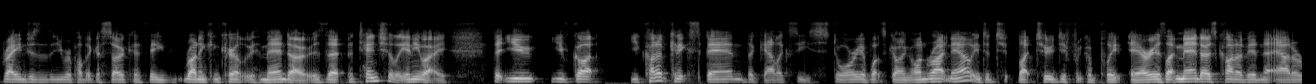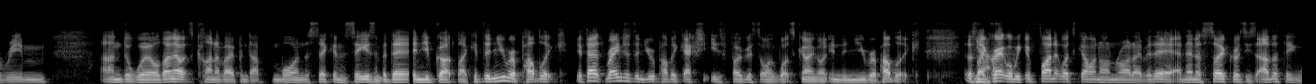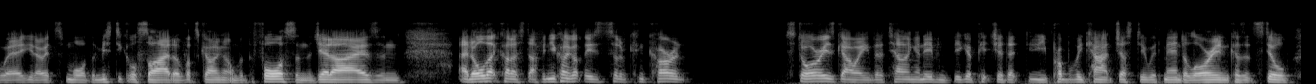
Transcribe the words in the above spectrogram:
Rangers of the New Republic Ahsoka thing running concurrently with Mando is that potentially anyway that you you've got you kind of can expand the galaxy story of what's going on right now into two, like two different complete areas. Like Mando's kind of in the outer rim underworld. I know it's kind of opened up more in the second season, but then you've got like if the New Republic, if that Rangers of the New Republic actually is focused on what's going on in the New Republic, it's like great. Well, we can find out what's going on right over there, and then Ahsoka is this other thing where you know it's more the mystical side of what's going on with the Force and the Jedi's and and all that kind of stuff, and you kind of got these sort of concurrent stories going that are telling an even bigger picture that you probably can't just do with Mandalorian because it's still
